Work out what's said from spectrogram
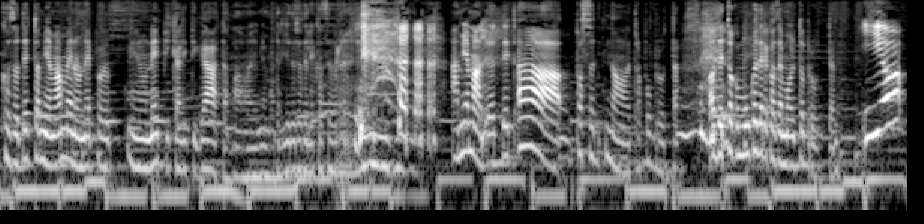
Cosa ho detto a mia mamma in, un'epo- in un'epica litigata? Ma mia madre gli ho detto delle cose orribili. a mia madre ho detto... Ah, posso... di- No, è troppo brutta. Ho detto comunque delle cose molto brutte. Io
